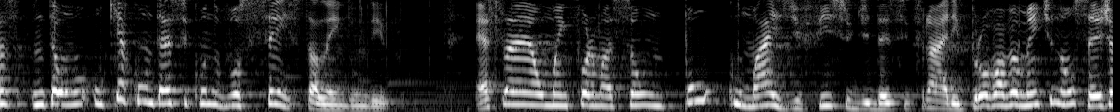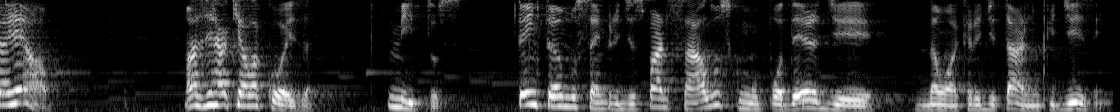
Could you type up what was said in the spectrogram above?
Mas então, o que acontece quando você está lendo um livro? Essa é uma informação um pouco mais difícil de decifrar e provavelmente não seja real. Mas é aquela coisa: mitos. Tentamos sempre disfarçá-los com o poder de não acreditar no que dizem.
